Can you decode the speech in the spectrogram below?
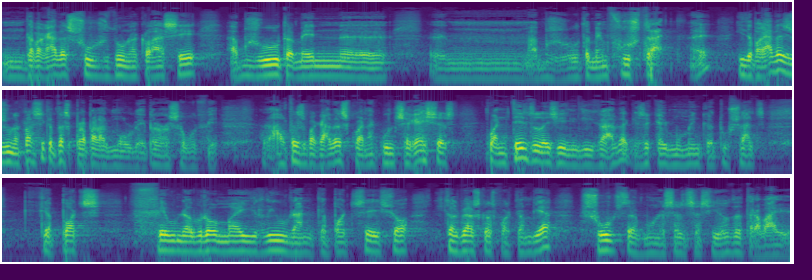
de vegades surts d'una classe absolutament, eh, absolutament frustrat. Eh? I de vegades és una classe que t'has preparat molt bé, però no has sabut fer. Altres vegades, quan aconsegueixes, quan tens la gent lligada, que és aquell moment que tu saps que pots fer una broma i riure'n, que pot ser això, i que els veus que els pot canviar, surts amb una sensació de treball,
